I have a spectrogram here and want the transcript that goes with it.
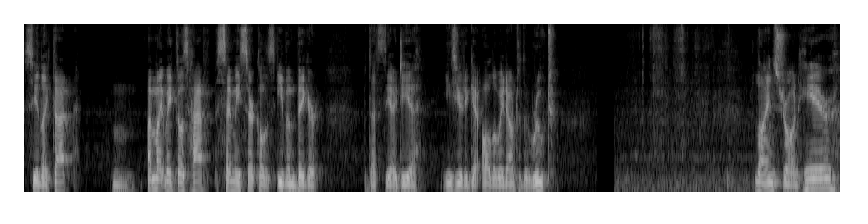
See like that? Hmm. I might make those half semicircles even bigger, but that's the idea. Easier to get all the way down to the root. Lines drawn here.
